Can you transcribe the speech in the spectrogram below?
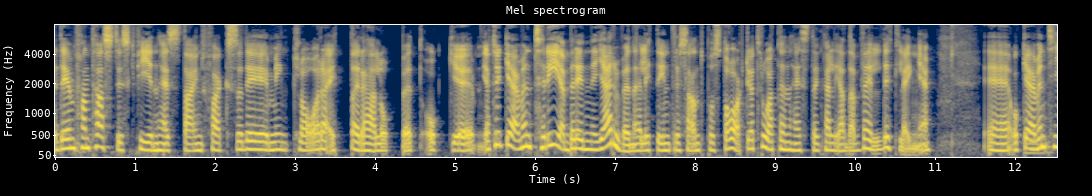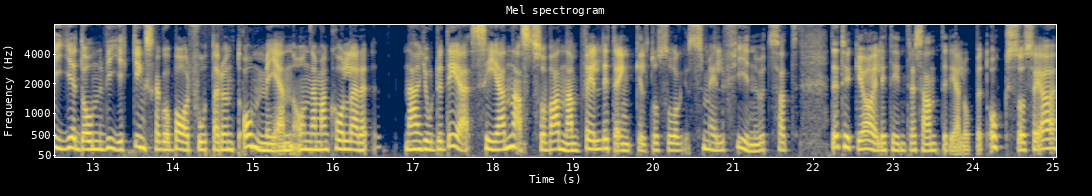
det är en fantastisk fin häst, Steinfax. så Det är min klara etta i det här loppet. Och eh, jag tycker även tre Brennejärven är lite intressant på start. Jag tror att den hästen kan leda väldigt länge. Eh, och även 10 Don Viking ska gå barfota runt om igen. Och när man kollar när han gjorde det senast så vann han väldigt enkelt och såg smällfin ut. Så det tycker jag är lite intressant i det loppet också. Så jag,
